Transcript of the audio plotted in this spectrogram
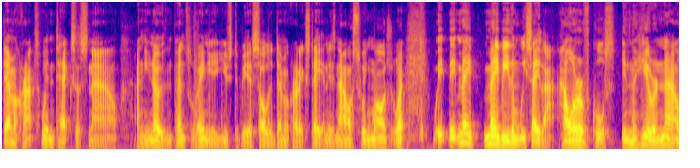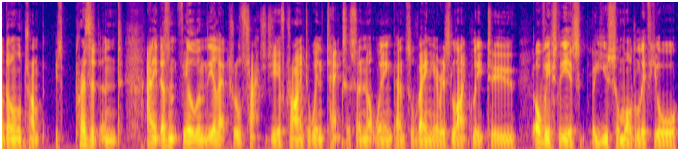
Democrats win Texas now, and you know, Pennsylvania used to be a solid Democratic state and is now a swing margin. It, it may may be that we say that. However, of course, in the here and now, Donald Trump is president, and it doesn't feel that the electoral strategy of trying to win Texas and not winning Pennsylvania is likely to. Obviously, is a useful model if you're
